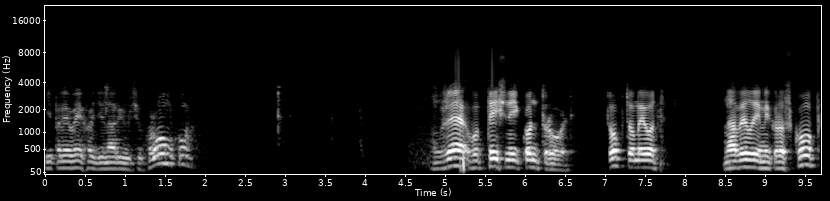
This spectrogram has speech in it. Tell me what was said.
і при виході на рівчу кромку. Вже в оптичний контроль. Тобто ми от навели мікроскоп.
